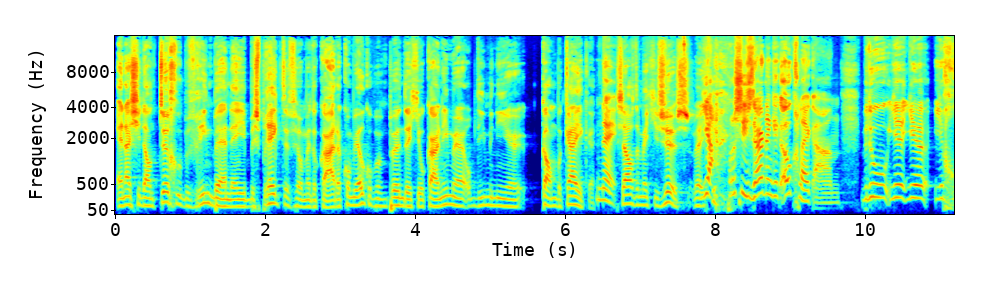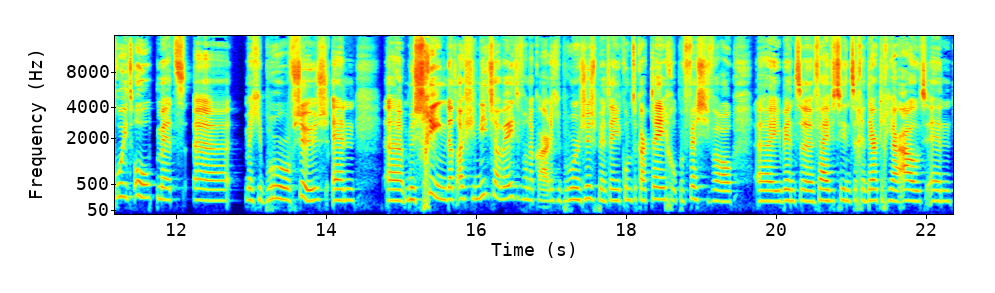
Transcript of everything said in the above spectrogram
En als je dan te goed bevriend bent en je bespreekt te veel met elkaar... dan kom je ook op een punt dat je elkaar niet meer op die manier kan bekijken. Nee. Hetzelfde met je zus, weet Ja, je. precies. Daar denk ik ook gelijk aan. Ik bedoel, je, je, je groeit op met, eh, met je broer of zus. En eh, misschien dat als je niet zou weten van elkaar dat je broer en zus bent... en je komt elkaar tegen op een festival... eh, je bent eh 25 en 30 jaar oud en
